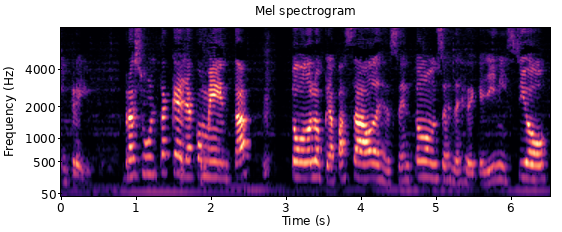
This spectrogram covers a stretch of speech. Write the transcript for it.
Increíble. Resulta que ella comenta todo lo que ha pasado desde ese entonces, desde que ella inició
